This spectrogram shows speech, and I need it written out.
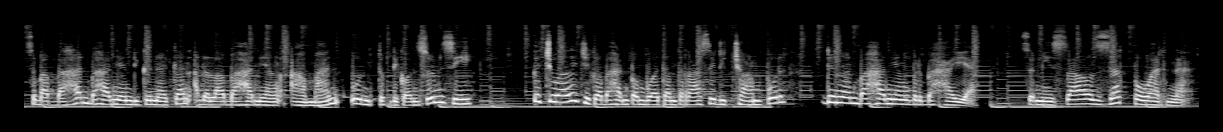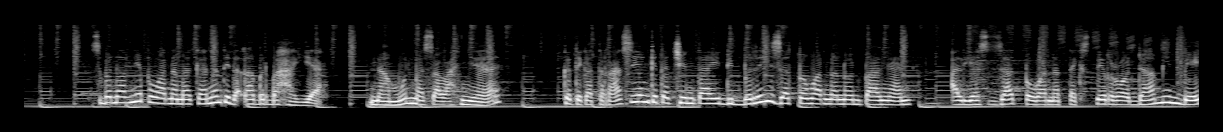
sebab bahan-bahan yang digunakan adalah bahan yang aman untuk dikonsumsi kecuali jika bahan pembuatan terasi dicampur dengan bahan yang berbahaya semisal zat pewarna. Sebenarnya pewarna makanan tidaklah berbahaya namun masalahnya ketika terasi yang kita cintai diberi zat pewarna non-pangan alias zat pewarna tekstil rodamin B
